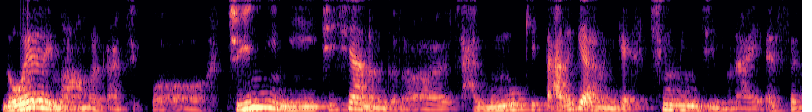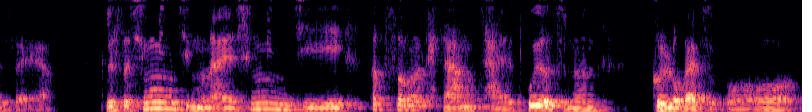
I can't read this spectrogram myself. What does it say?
노예의 마음을 가지고 주인님이 지시하는 것을 잘 묵묵히 따르게 하는 게 식민지 문화의 에센스예요. 그래서 식민지 문화의 식민지 특성을 가장 잘 보여주는 걸로 가지고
